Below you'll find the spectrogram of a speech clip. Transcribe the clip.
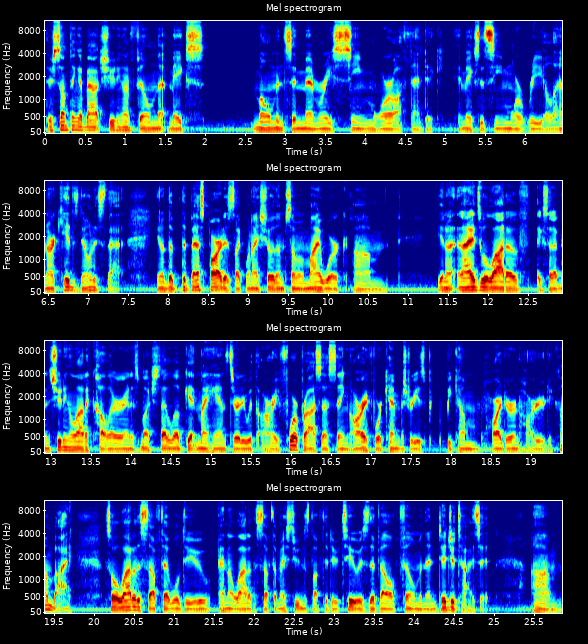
There's something about shooting on film that makes moments and memories seem more authentic. It makes it seem more real, and our kids notice that. You know, the the best part is like when I show them some of my work. Um, you know, and I do a lot of, like I said, I've been shooting a lot of color, and as much as I love getting my hands dirty with RA4 processing, RA4 chemistry has become harder and harder to come by. So a lot of the stuff that we'll do, and a lot of the stuff that my students love to do too, is develop film and then digitize it. Um,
